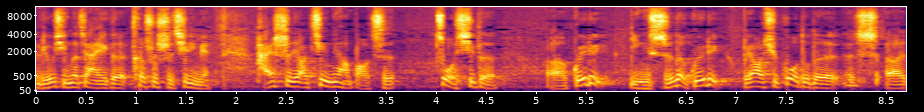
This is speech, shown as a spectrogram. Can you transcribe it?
流行的这样一个特殊时期里面，还是要尽量保持作息的呃规律、饮食的规律，不要去过度的呃。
